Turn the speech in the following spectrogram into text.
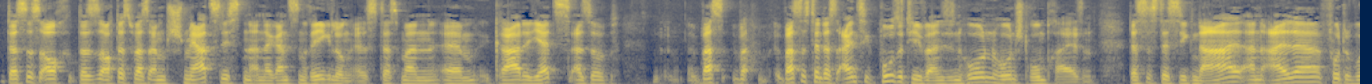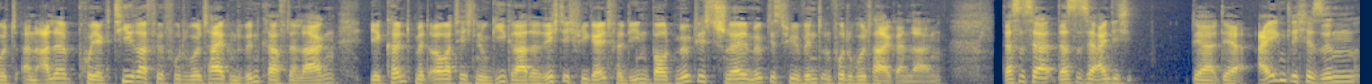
das ist auch, das ist auch das, was am schmerzlichsten an der ganzen Regelung ist, dass man ähm, gerade jetzt, also was, was ist denn das einzig Positive an diesen hohen, hohen Strompreisen? Das ist das Signal an alle Photovolt an alle Projektierer für Photovoltaik und Windkraftanlagen. Ihr könnt mit eurer Technologie gerade richtig viel Geld verdienen, baut möglichst schnell möglichst viel Wind- und Photovoltaikanlagen. Das ist ja, das ist ja eigentlich der, der eigentliche Sinn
